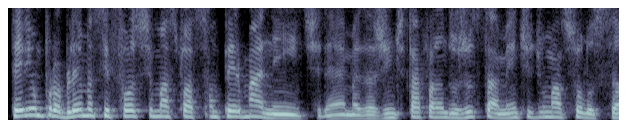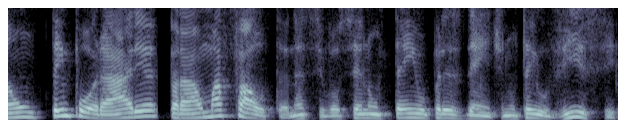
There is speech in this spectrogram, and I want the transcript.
Teria um problema se fosse uma situação permanente, né? Mas a gente está falando justamente de uma solução temporária para uma falta, né? Se você não tem o presidente, não tem o vice,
